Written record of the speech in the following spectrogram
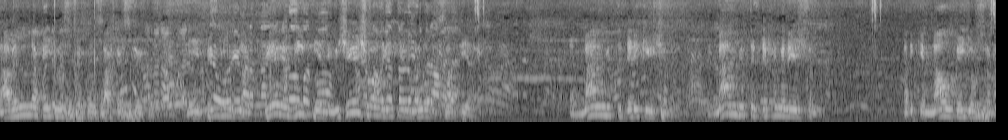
ನಾವೆಲ್ಲ ಕೈ ಜೋಡಿಸಬೇಕು ಸಹಕರಿಸಬೇಕು ಈ ಬೆಂಗಳೂರಿನ ಬೇರೆ ರೀತಿಯಲ್ಲಿ ವಿಶೇಷವಾದ ರೀತಿಯಲ್ಲಿ ನೋಡಲು ಸಾಧ್ಯ man with dedication man with determination ಅದಕ್ಕೆ ನಾವು ಕೈ ಜೋಡಿಸೋಣ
